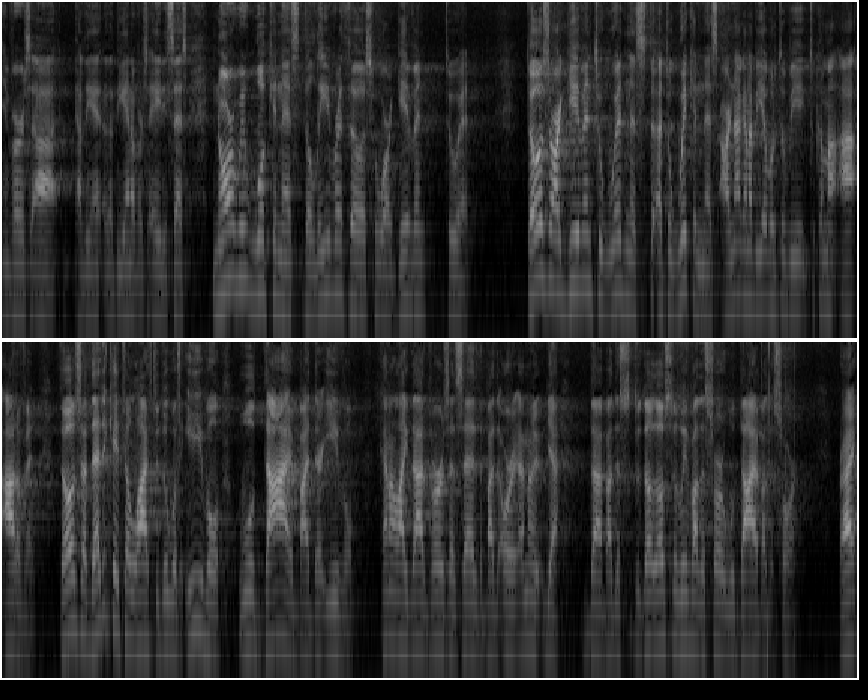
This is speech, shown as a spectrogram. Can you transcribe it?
in verse, uh, at, the, at the end of verse 8, it says, Nor will wickedness deliver those who are given to it. Those who are given to, witness, to, uh, to wickedness are not going to be able to, be, to come out, out of it. Those that dedicate their life to do what's evil will die by their evil. Kind of like that verse that says, by the, or I know, yeah, by the, those who live by the sword will die by the sword, right?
